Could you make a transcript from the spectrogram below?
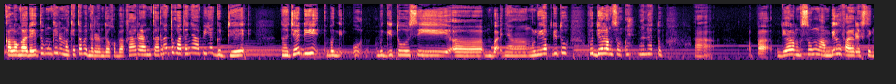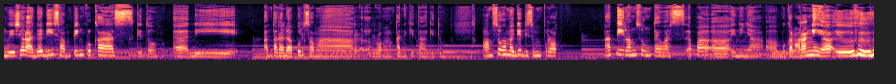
Kalau nggak ada itu mungkin rumah kita beneran udah kebakaran. Karena tuh katanya apinya gede nah jadi begi- begitu si eh, mbaknya ngeliat gitu oh dia langsung eh mana tuh? Ah, apa dia langsung ngambil fire extinguisher ada di samping kulkas gitu eh, di antara dapur sama ruang makannya kita gitu. Langsung sama dia disemprot. Mati langsung tewas apa eh, ininya eh, bukan orangnya ya uh,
